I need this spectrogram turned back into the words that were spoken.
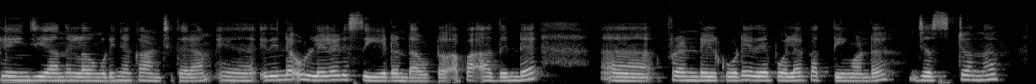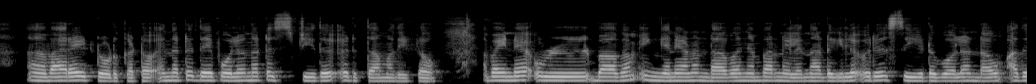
ക്ലീൻ ചെയ്യുക എന്നുള്ളതും കൂടി ഞാൻ കാണിച്ചു തരാം. ഇതിന്റെ ഉള്ളിലൊരു സീഡ് ഉണ്ടാവും കേട്ടോ അപ്പോൾ അതിന്റെ ഫ്രണ്ടിൽ കൂടി ഇതേപോലെ കത്തിയും കൊണ്ട് ജസ്റ്റ് ഒന്ന് വര ഇട്ട് കൊടുക്കട്ടോ. കേട്ടോ എന്നിട്ട് ഇതേപോലെ ഒന്ന് ടെസ്റ്റ് ചെയ്ത് എടുത്താൽ മതി കേട്ടോ അപ്പോൾ അതിന്റെ ഉൾഭാഗം ഇങ്ങനെയാണ് ഉണ്ടാവുക. ഞാൻ പറഞ്ഞില്ലേ നടുകിൽ ഒരു സീഡ് പോലെ ഉണ്ടാവും. അത്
